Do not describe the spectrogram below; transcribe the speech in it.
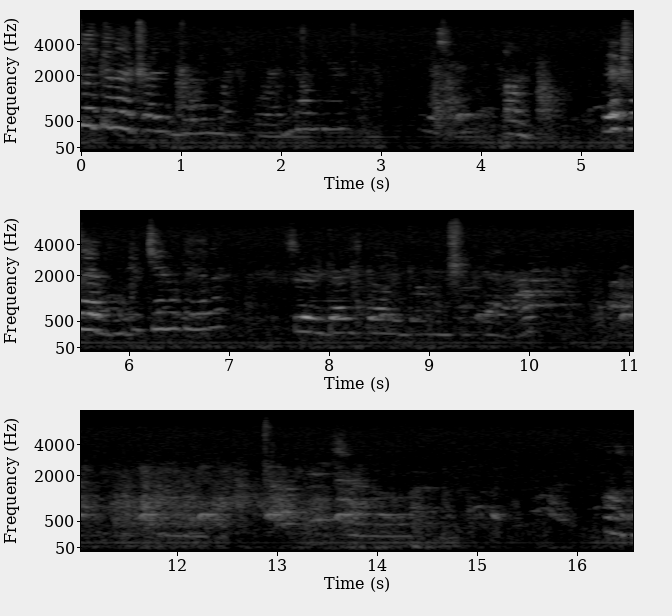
actually gonna try to join my friend on here. Um, we actually have a YouTube channel together, so you guys gotta go and check that out. Um, so, oh.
